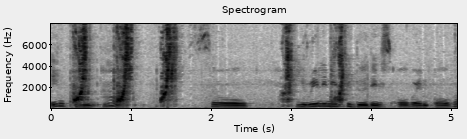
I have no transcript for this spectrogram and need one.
ink coming out. So you really need to do this over and over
